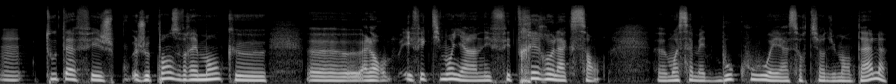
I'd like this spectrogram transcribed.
Mmh, tout à fait. Je, pense vraiment que, euh, alors effectivement, il y a un effet très relaxant. Euh, moi, ça m'aide beaucoup à sortir du mental.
